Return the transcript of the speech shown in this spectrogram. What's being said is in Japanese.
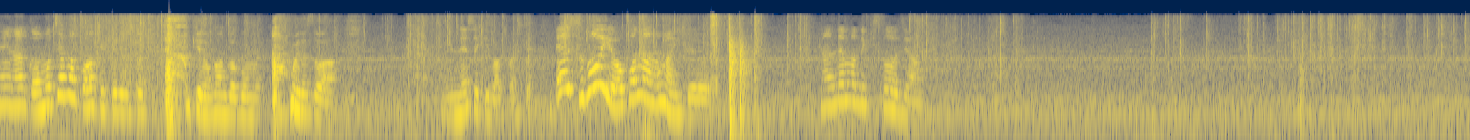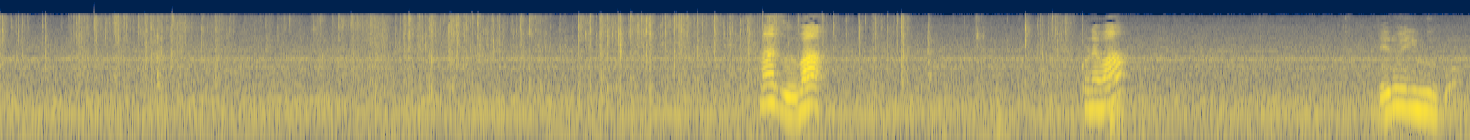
ねなんかおもちゃ箱開けてる時の感覚思い 思い出すわ。ねね席ばっかして。えすごいよ。こんなんも入ってる。何でもできそうじゃん。まずはこれは？デルイムーバー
